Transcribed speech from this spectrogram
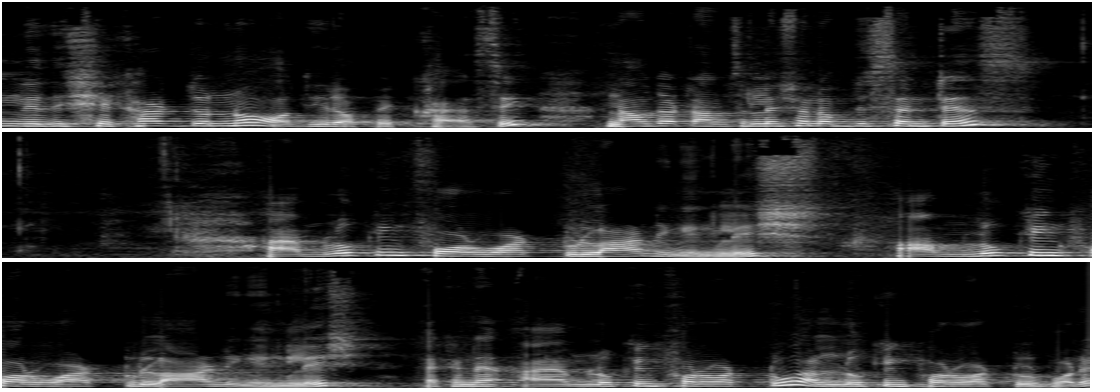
ইংরেজি শেখার জন্য অধীর অপেক্ষায় আছি। Now the translation of this sentence I am looking forward to learning English I am looking forward to learning English এখানে I am looking forward to আর লুকিং ফরওয়ার্ড টুর পরে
